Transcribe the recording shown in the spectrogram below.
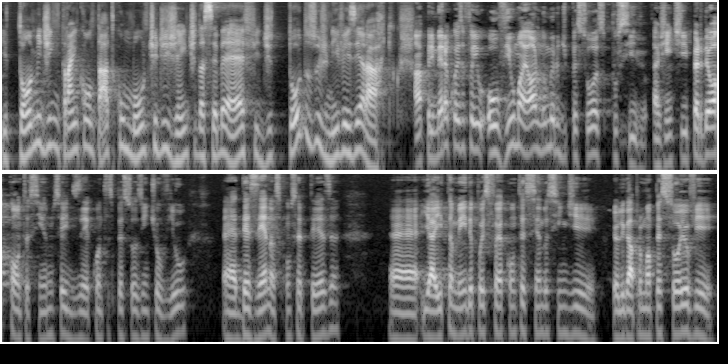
E tome de entrar em contato com um monte de gente da CBF de todos os níveis hierárquicos. A primeira coisa foi ouvir o maior número de pessoas possível. A gente perdeu a conta, assim, eu não sei dizer quantas pessoas a gente ouviu, é, dezenas com certeza. É, e aí também depois foi acontecendo assim de eu ligar para uma pessoa e ouvir,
